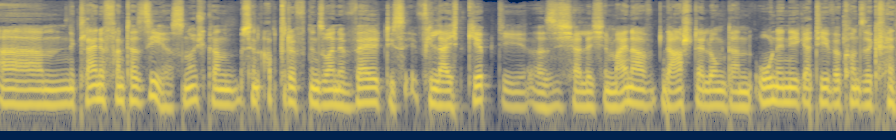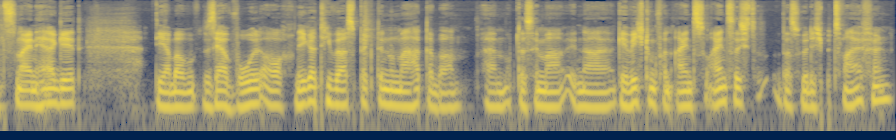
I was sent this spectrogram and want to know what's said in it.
ähm, eine kleine Fantasie ist. Ne? Ich kann ein bisschen abdriften in so eine Welt, die es vielleicht gibt, die äh, sicherlich in meiner Darstellung dann ohne negative Konsequenzen einhergeht, die aber sehr wohl auch negative Aspekte nun mal hat, aber ähm, ob das immer in einer Gewichtung von eins zu eins ist, das würde ich bezweifeln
